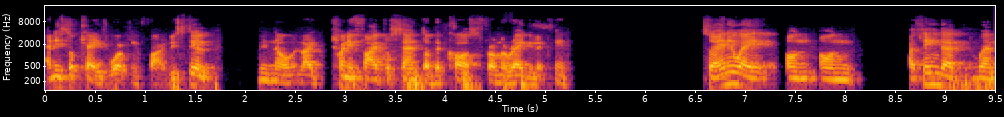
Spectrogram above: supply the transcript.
And it's okay, it's working fine. We still, you know, like 25% of the cost from a regular clinic. So anyway, on on I think that when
